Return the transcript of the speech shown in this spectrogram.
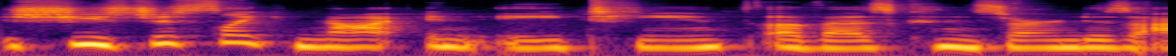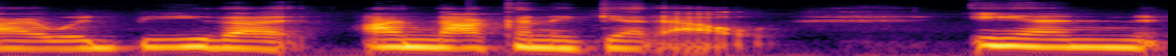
she's just like not an 18th of as concerned as I would be that I'm not going to get out. And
